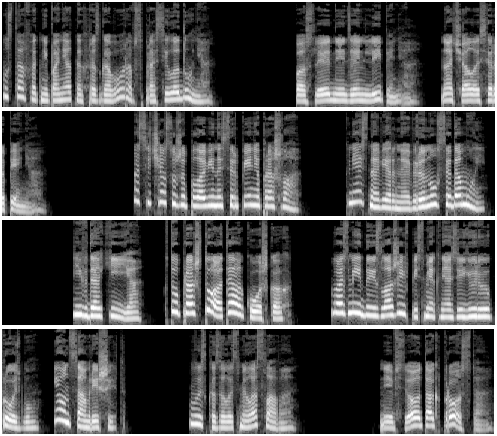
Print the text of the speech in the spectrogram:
Устав от непонятных разговоров, спросила Дуня. «Последний день липеня, начало серпения». «А сейчас уже половина серпения прошла. Князь, наверное, вернулся домой». «Евдокия, кто про что, а ты о кошках. Возьми да изложи в письме князю Юрию просьбу, и он сам решит», — высказалась Милослава. «Не все так просто»,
